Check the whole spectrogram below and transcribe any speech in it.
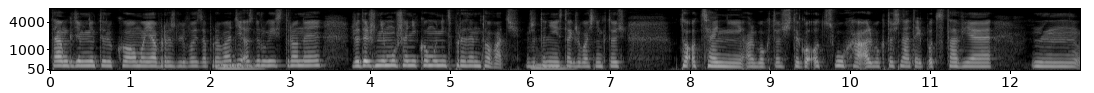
tam, gdzie mnie tylko moja wrażliwość zaprowadzi, mm. a z mhm. drugiej strony, że też nie muszę nikomu nic prezentować. Że to nie jest tak, że właśnie ktoś to oceni, albo ktoś tego odsłucha, albo ktoś na tej podstawie mm,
